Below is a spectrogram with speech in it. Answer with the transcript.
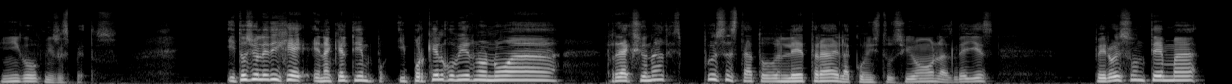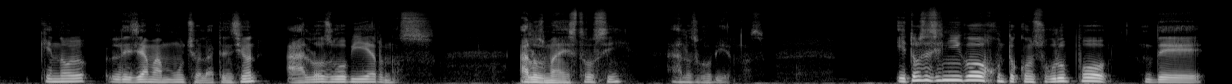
Íñigo, mis respetos. Y entonces yo le dije en aquel tiempo, ¿y por qué el gobierno no ha reaccionado? Pues está todo en letra, en la constitución, las leyes, pero es un tema que no les llama mucho la atención a los gobiernos. A los maestros sí, a los gobiernos. Y entonces Íñigo, junto con su grupo de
